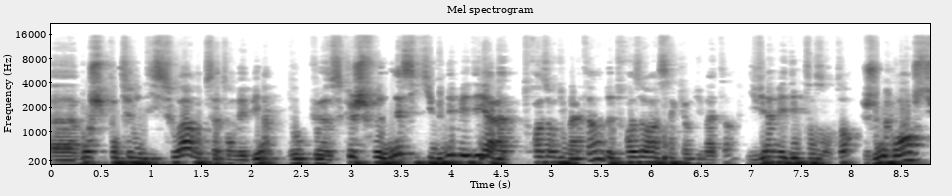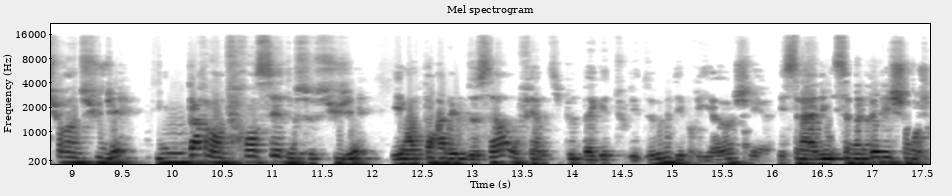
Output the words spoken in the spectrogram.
euh, moi, je suis passionné d'histoire, donc ça tombait bien. Donc ce que je faisais, c'est qu'il venait m'aider à 3 heures du matin, de 3 heures à 5 heures du matin. Il vient m'aider de temps en temps. Je le branche sur un sujet. Il me parle en français de ce sujet. Et en parallèle de ça, on fait un petit peu de baguettes tous les deux, des brioches, et, et c'est un, un, bel échange.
